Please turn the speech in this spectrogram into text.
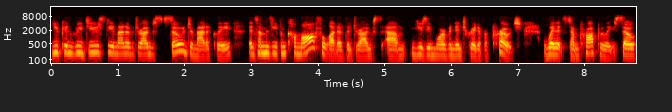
you can reduce the amount of drugs so dramatically, and sometimes even come off a lot of the drugs um, using more of an integrative approach when it's done properly. So,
